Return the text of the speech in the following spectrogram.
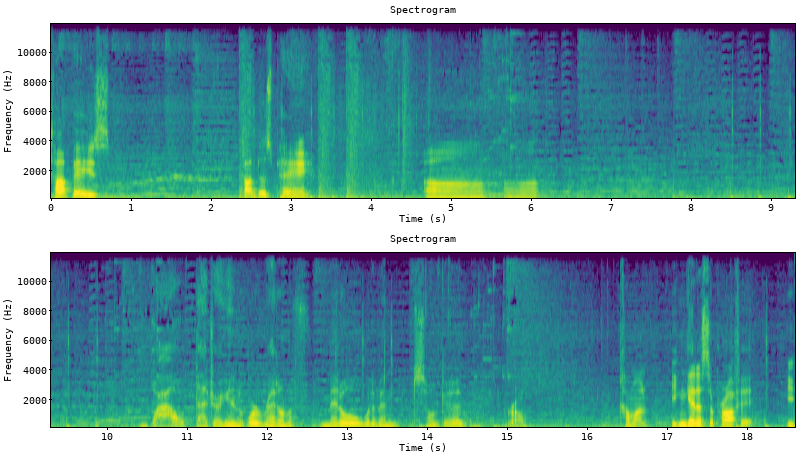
top pays. Top does pay. Uh. Wow, that dragon or red on the middle would have been so good. Bro. Come on. You can get us a profit. You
